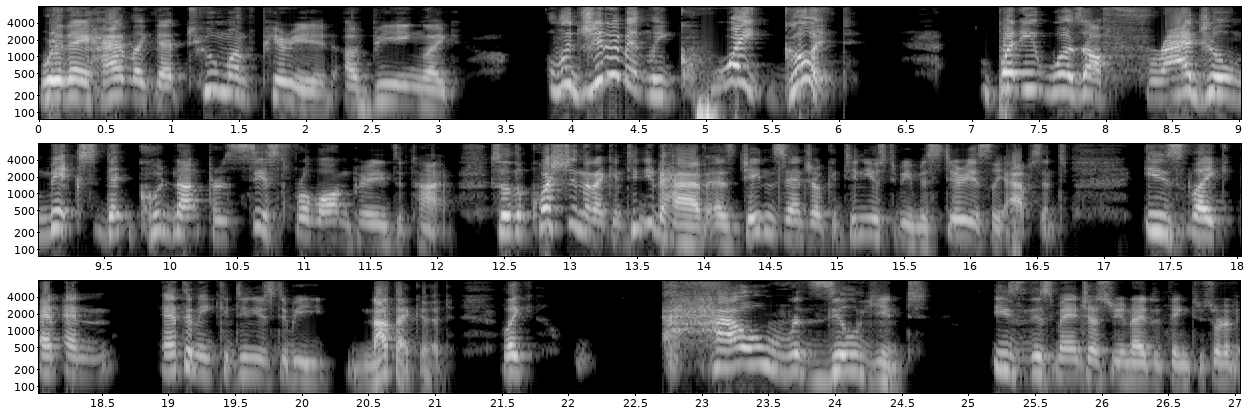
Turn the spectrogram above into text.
where they had like that two month period of being like legitimately quite good but it was a fragile mix that could not persist for long periods of time. So the question that I continue to have as Jadon Sancho continues to be mysteriously absent is like, and, and Antony continues to be not that good. Like, how resilient is this Manchester United thing to sort of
